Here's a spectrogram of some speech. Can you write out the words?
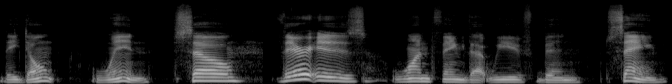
they don't win. So there is one thing that we've been saying.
